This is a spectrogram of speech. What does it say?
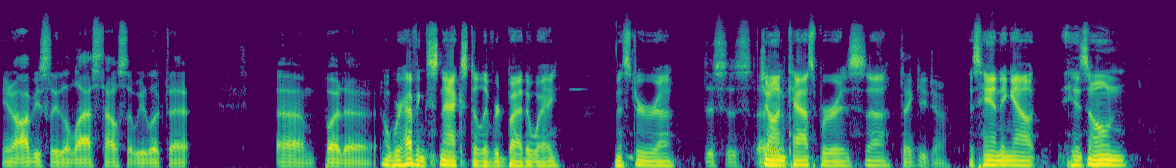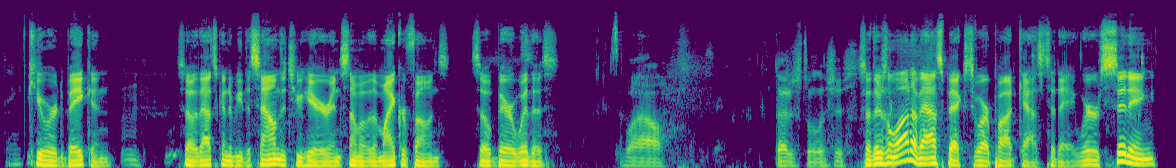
You know, obviously the last house that we looked at. Um, but uh, oh, we're having snacks delivered, by the way. Mister uh, this is uh, John Casper is uh, Thank you, John. is handing out his own cured bacon. Mm. So that's going to be the sound that you hear in some of the microphones. So bear with us. Wow, that is delicious. So there's a lot of aspects to our podcast today. We're sitting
